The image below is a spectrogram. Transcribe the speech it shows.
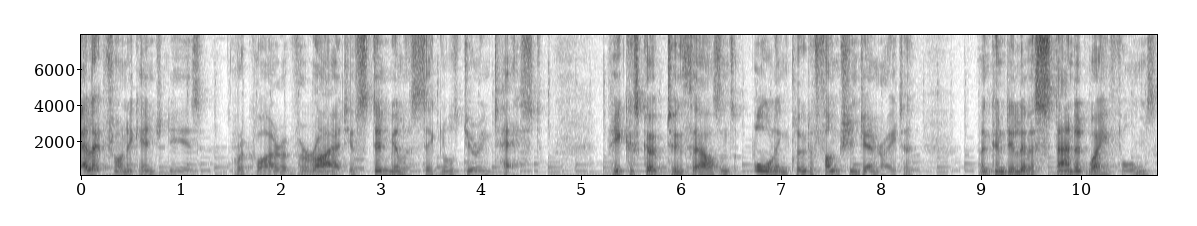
Electronic engineers require a variety of stimulus signals during test. Picoscope 2000s all include a function generator and can deliver standard waveforms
